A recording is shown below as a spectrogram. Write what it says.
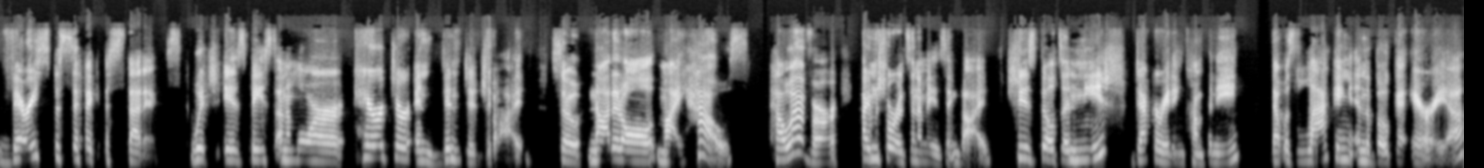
very specific aesthetics, which is based on a more character and vintage vibe. So not at all my house. However, I'm sure it's an amazing vibe. She has built a niche decorating company that was lacking in the Boca area.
